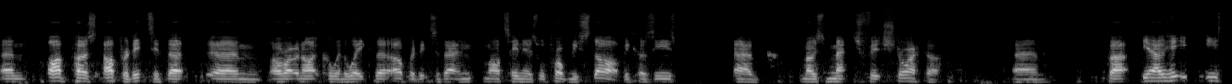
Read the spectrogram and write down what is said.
Um, I pers- I predicted that um, I wrote an article in the week that I predicted that Martinez will probably start because he's most match fit striker. Um, but you know he, he's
